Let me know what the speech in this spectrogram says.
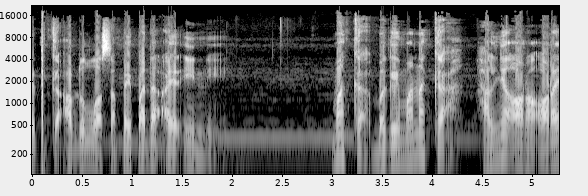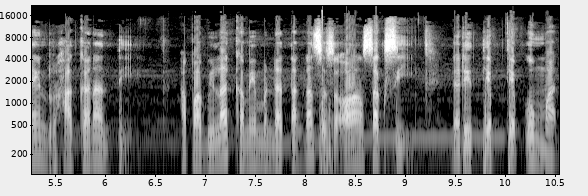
ketika Abdullah sampai pada ayat ini. Maka bagaimanakah halnya orang-orang yang durhaka nanti? Apabila kami mendatangkan seseorang saksi dari tiap-tiap umat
